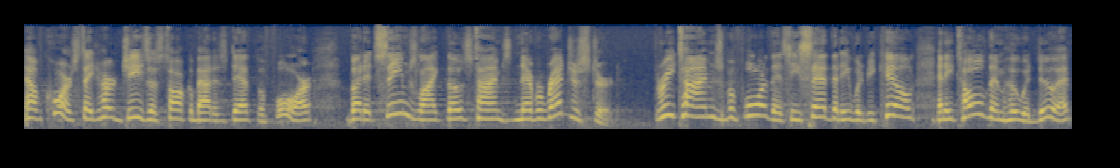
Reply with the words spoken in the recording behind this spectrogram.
Now, of course, they'd heard Jesus talk about his death before, but it seems like those times never registered. Three times before this, he said that he would be killed, and he told them who would do it.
